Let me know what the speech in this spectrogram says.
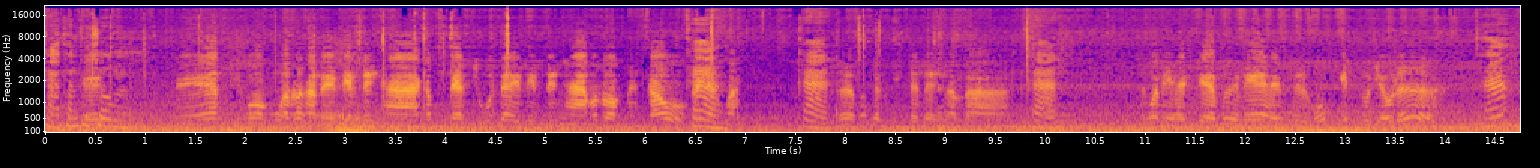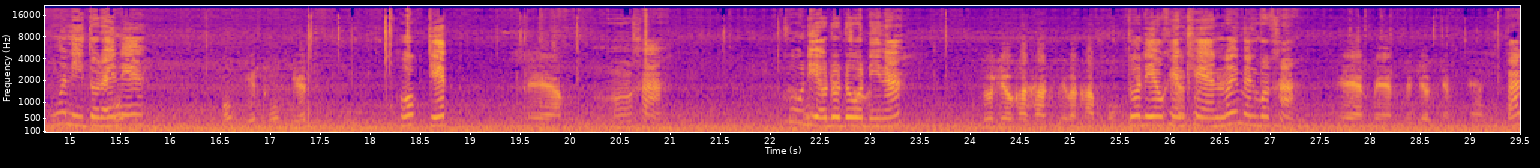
ค่ะท่านผู้ชมแม่ที่บอกว่าต้องหันในเส้นหนึ่งหากับแปดศูนย์ได้เส้นหนึ่งหามันดอกหนึ่งเก้าค่ะค่ะเออมันเป็นอีกเส้นหนึ่งลำลาค่ะถึงวันนี้ให้แก้มือแน่ให้ซื้อหกเอ็ดตัวเดียวเด้อฮะงวดนี้ตัวไหนเนี่ยหกเอ็ดหกเอ็ดหกเจ็ดแม่ อ๋อค่ะ คู่เดียวโดดๆนี่นะ ตัวเดียวคักๆนี่แหละครับผมตัวเดียวแคนๆเลยแมนบ่ค่ะแกนแมนตัวเดียวแกนแกนปัด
